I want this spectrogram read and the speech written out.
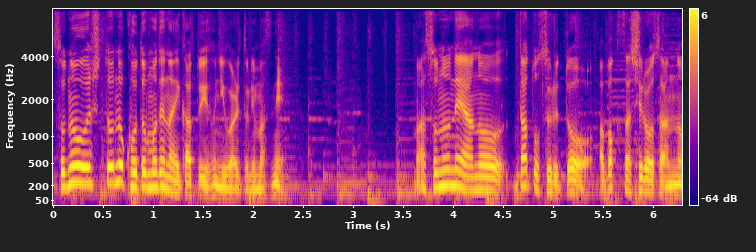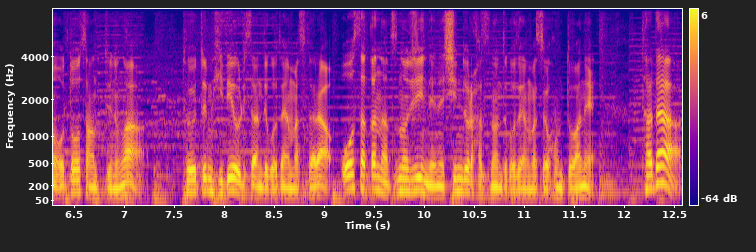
その人の子供でないかというふうに言われておりますね。まあそのねあのだとすると天草四郎さんのお父さんっていうのが豊臣秀頼さんでございますから大阪夏の陣でね死んどるはずなんでございますよ本当はね。ただ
